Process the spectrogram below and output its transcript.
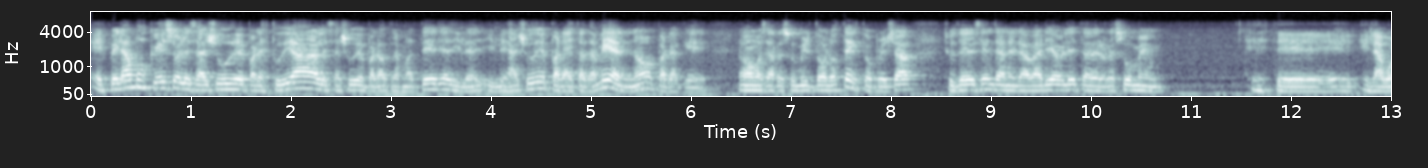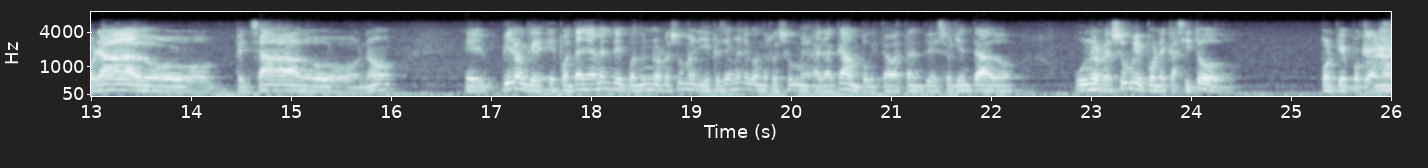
esperamos que eso les ayude para estudiar, les ayude para otras materias y, les ayude para esta también, ¿no? Para que, no vamos a resumir todos los textos, pero ya si ustedes entran en la variable esta del resumen este, elaborado, pensado, ¿no? Eh, Vieron que espontáneamente cuando uno resume, y especialmente cuando resume a la campo, que está bastante desorientado, uno resume y pone casi todo. ¿Por qué? Porque no,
